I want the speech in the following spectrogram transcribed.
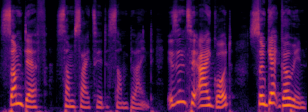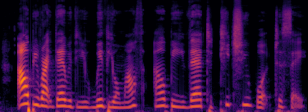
some deaf, some sighted, some blind? Isn't it I, God? So get going. I'll be right there with you with your mouth. I'll be there to teach you what to say.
